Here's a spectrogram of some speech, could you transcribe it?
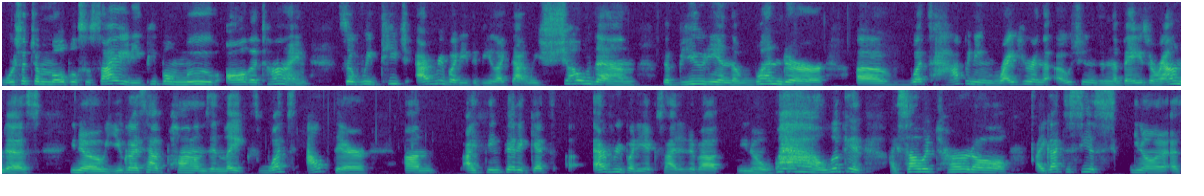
we're such a mobile society. People move all the time. So if we teach everybody to be like that and we show them the beauty and the wonder of what's happening right here in the oceans and the bays around us, you know, you guys have ponds and lakes, what's out there? Um, I think that it gets everybody excited about, you know, wow, look at, I saw a turtle. I got to see a, you know, a,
